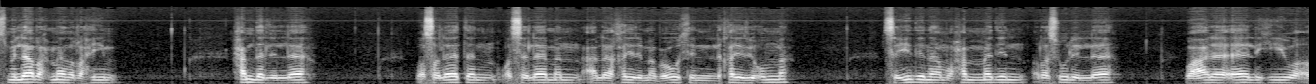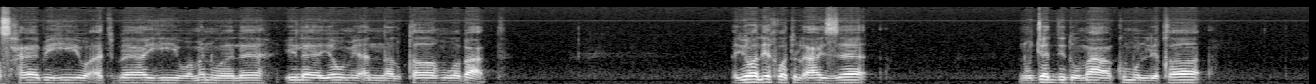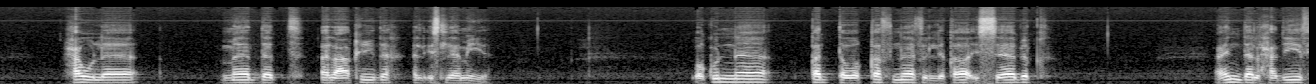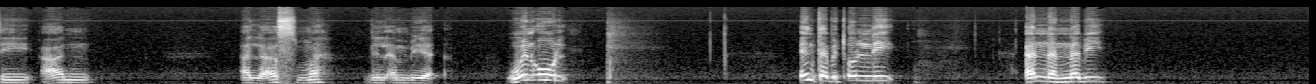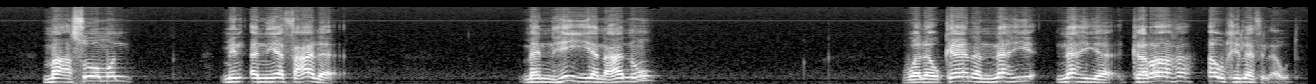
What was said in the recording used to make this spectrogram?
بسم الله الرحمن الرحيم. حمدا لله وصلاة وسلاما على خير مبعوث لخير أمة. سيدنا محمد رسول الله وعلى آله وأصحابه وأتباعه ومن والاه إلى يوم أن نلقاه وبعد. أيها الإخوة الأعزاء نجدد معكم اللقاء حول مادة العقيدة الإسلامية. وكنا قد توقفنا في اللقاء السابق عند الحديث عن العصمة للأنبياء. ونقول أنت بتقول لي أن النبي معصوم من أن يفعل منهيا عنه ولو كان النهي نهي كراهة أو خلاف الأولى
